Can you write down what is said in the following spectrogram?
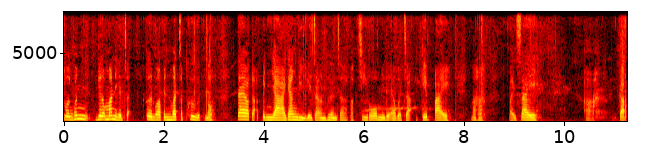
ส่วนคนเยอรมันนี่ก็จะเอิ้นว่าเป็นวัชพืชเนาะแต่ว่าก็เป็นยาย่างดีเลยจ้าเพื่อนจ้าผักชีลอมนี่ได้เอาก็จะเก็บไปนะคะไปใส่กับ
